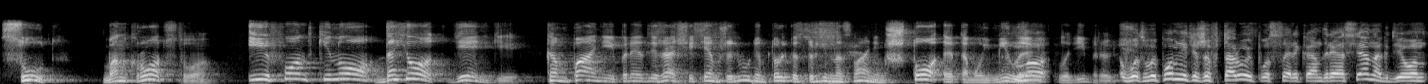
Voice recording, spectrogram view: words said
суд, банкротство, и фонд кино дает деньги компании, принадлежащей тем же людям, только с другим названием. Что это, мой милый Но, Олег Владимирович? Вот вы помните же второй пост Сарика Андреасяна, где он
